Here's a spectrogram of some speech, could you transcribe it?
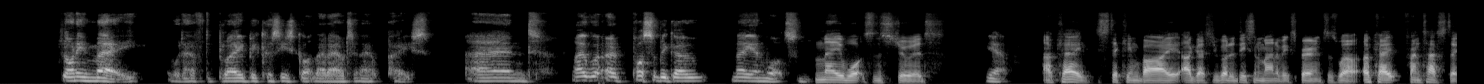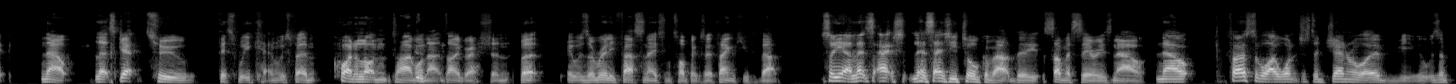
Jonny May would have to play because he's got that out and out pace, and I would I'd possibly go May and Watson. May, Watson, Steward. Yeah. Okay, sticking by, I guess you've got a decent amount of experience as well. Okay, fantastic. Now, let's get to this weekend. We spent quite a lot of time on that digression, but it was a really fascinating topic. So thank you for that. So yeah, let's actually let's actually talk about the summer series now. Now, first of all, I want just a general overview. It was a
